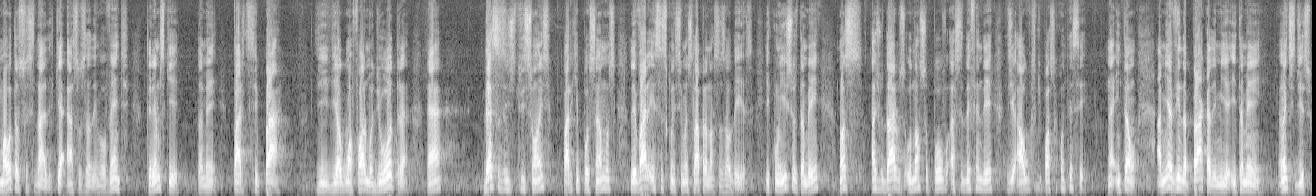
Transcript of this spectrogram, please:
uma outra sociedade, que é a sociedade envolvente, teremos que também participar de, de alguma forma ou de outra né, dessas instituições para que possamos levar esses conhecimentos lá para nossas aldeias. E com isso também nós ajudarmos o nosso povo a se defender de algo que possa acontecer. Né? Então, a minha vinda para a academia e também antes disso,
